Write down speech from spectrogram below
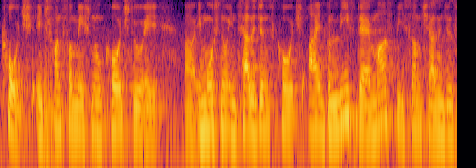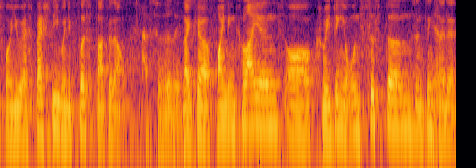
coach, a Mm. transformational coach to a uh, emotional intelligence coach, I believe there must be some challenges for you, especially when you first started out, Absolutely. like uh, finding clients or creating your own systems and things Yeah. like that.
